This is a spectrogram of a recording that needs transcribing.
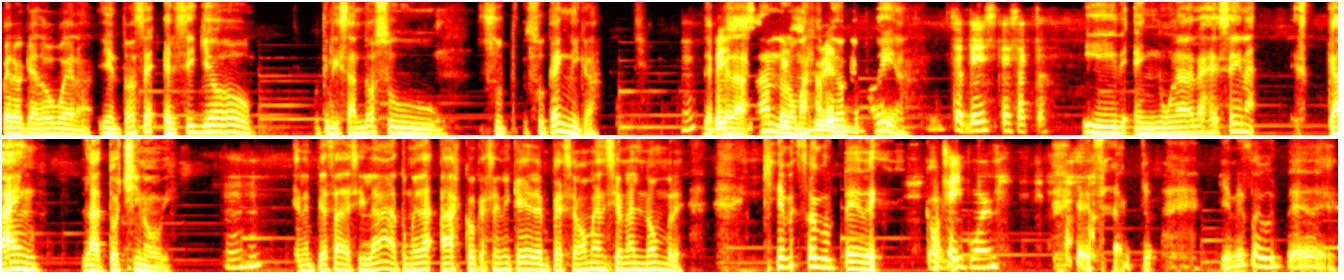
pero quedó buena. Y entonces él siguió utilizando su, su, su técnica, despedazando lo más rápido que podía. The Beast, exacto. Y en una de las escenas es- caen las dos shinobi. Él empieza a decir, ah, tú me das asco, que sé ni qué. Empezó a mencionar el nombre. ¿Quiénes son ustedes? Como- Tapeworm. Exacto. ¿Quiénes son ustedes?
